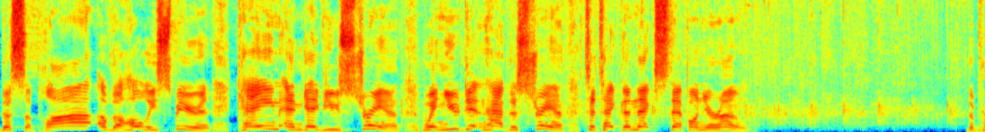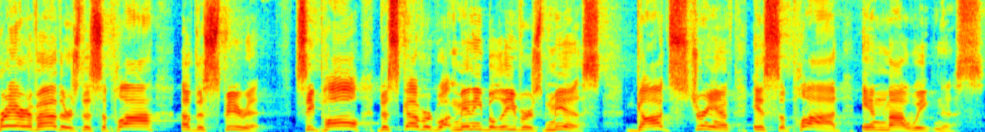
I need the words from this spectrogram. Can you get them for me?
The supply of the Holy Spirit came and gave you strength when you didn't have the strength to take the next step on your own. The prayer of others, the supply of the Spirit. See, Paul discovered what many believers miss God's strength is supplied in my weakness.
